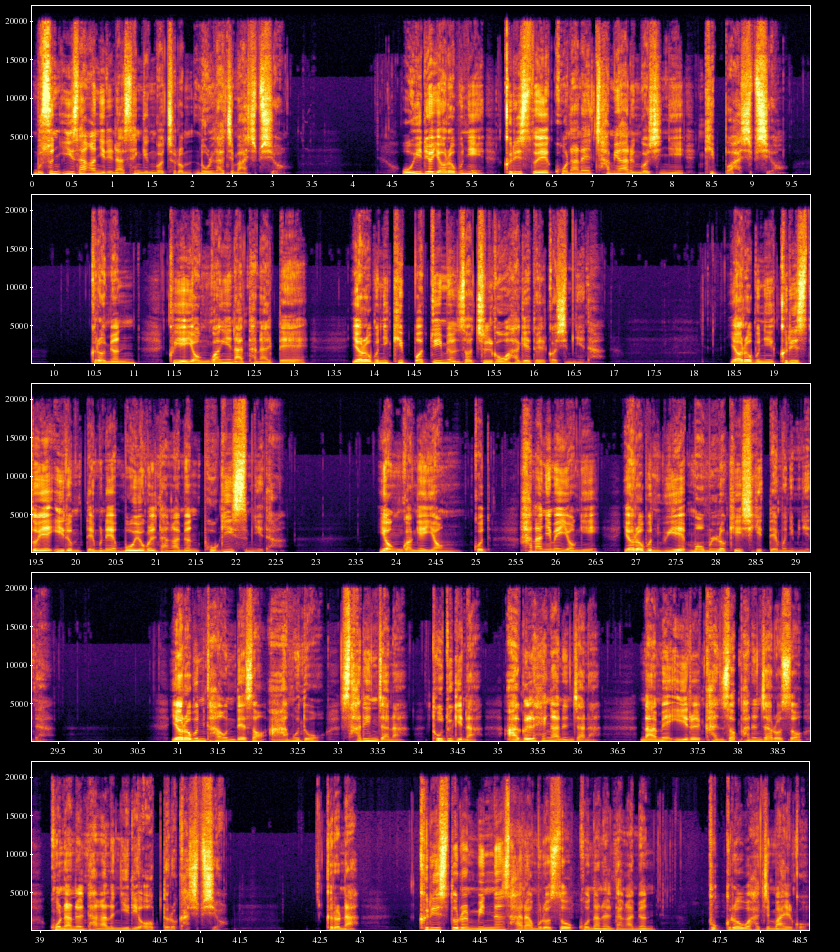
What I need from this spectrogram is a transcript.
무슨 이상한 일이나 생긴 것처럼 놀라지 마십시오. 오히려 여러분이 그리스도의 고난에 참여하는 것이니 기뻐하십시오. 그러면 그의 영광이 나타날 때 여러분이 기뻐 뛰면서 즐거워하게 될 것입니다. 여러분이 그리스도의 이름 때문에 모욕을 당하면 복이 있습니다. 영광의 영, 곧 하나님의 영이 여러분 위에 머물러 계시기 때문입니다. 여러분 가운데서 아무도 살인자나 도둑이나 악을 행하는 자나 남의 일을 간섭하는 자로서 고난을 당하는 일이 없도록 하십시오. 그러나 그리스도를 믿는 사람으로서 고난을 당하면 부끄러워하지 말고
